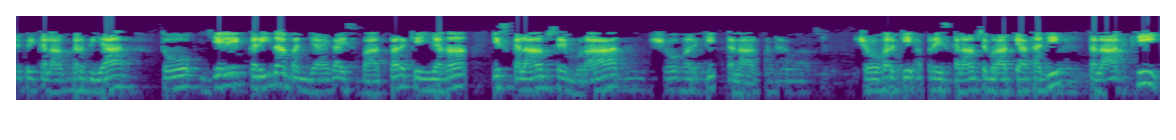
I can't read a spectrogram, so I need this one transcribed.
نے کوئی کلام کر دیا تو یہ کرینا بن جائے گا اس بات پر کہ یہاں اس کلام سے مراد شوہر کی طلاق تھا۔ شوہر کی اپنے اس کلام سے مراد کیا تھا؟ جی طلاق تھی۔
